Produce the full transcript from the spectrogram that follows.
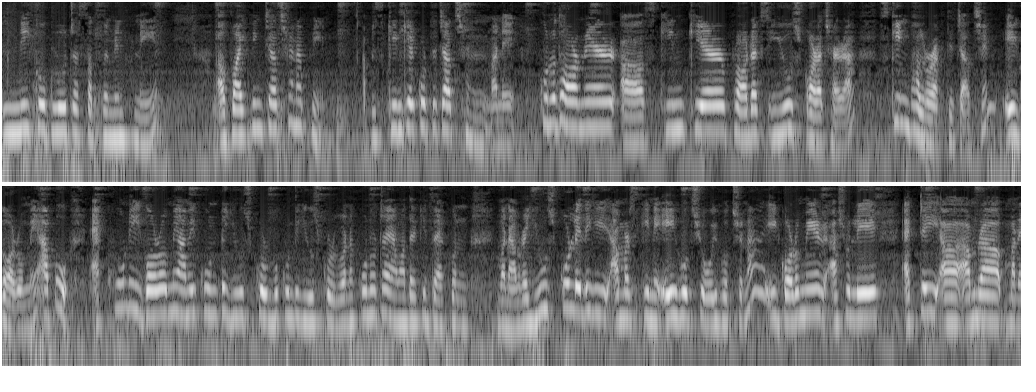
নিকোগ্লুটা সাপ্লিমেন্ট নিয়ে। হোয়াইটনিং চাচ্ছেন আপনি? আপনি স্কিন কেয়ার করতে চাচ্ছেন? মানে কোনো ধরনের স্কিন কেয়ার প্রোডাক্টস ইউজ করা ছাড়া স্কিন ভালো রাখতে চাচ্ছেন এই গরমে। আপু, এখন এই গরমে আমি কোনটা ইউজ করব, কোনটা ইউজ করব না, কোনোটাই আমাদের কিন্তু এখন মানে আমরা ইউজ করলে দেখি আমার স্কিনে এই হচ্ছে, ওই হচ্ছে না। এই গরমের আসলে একটাই আমরা মানে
